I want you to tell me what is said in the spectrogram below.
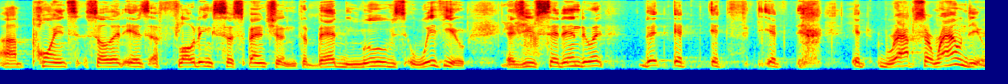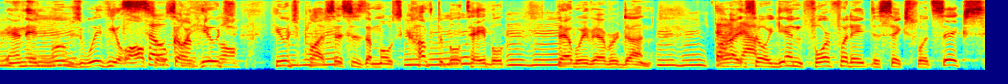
uh, points so that it is a floating suspension. The bed moves with you. Yeah. As you sit into it, that it it it it wraps around you mm -hmm. and it mm-hmm. moves with you also. So, so a huge huge mm -hmm. plus. This is the most comfortable mm -hmm. table mm-hmm. that we've ever done. Mm-hmm. All right. So again, four foot eight to six foot six.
